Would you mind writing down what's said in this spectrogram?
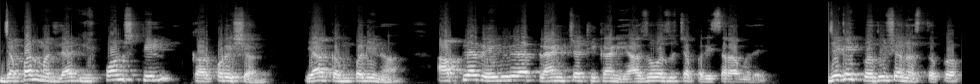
जपानमधल्या निपॉन स्टील कॉर्पोरेशन या कंपनीनं आपल्या वेगवेगळ्या प्लॅन्टच्या ठिकाणी आजूबाजूच्या परिसरामध्ये जे काही प्रदूषण असतं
